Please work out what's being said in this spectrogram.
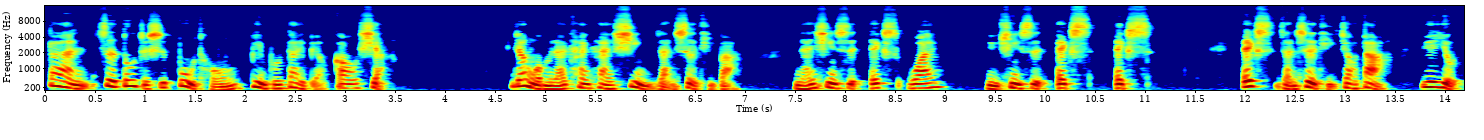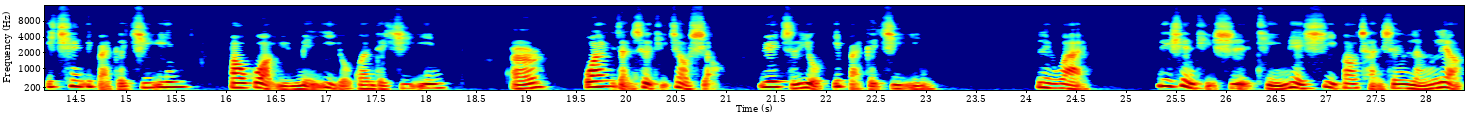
但这都只是不同，并不代表高下。让我们来看看性染色体吧，男性是 XY，女性是 XX。X 染色体较大。约有一千一百个基因，包括与免疫有关的基因，而 Y 染色体较小，约只有一百个基因。另外，粒腺体是体内细胞产生能量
